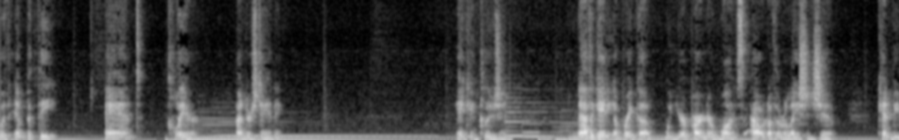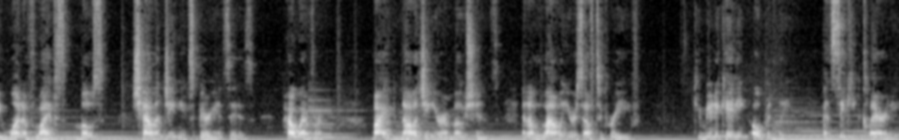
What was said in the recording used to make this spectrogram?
with empathy and clear understanding. In conclusion, navigating a breakup when your partner wants out of the relationship can be one of life's most challenging experiences. However, by acknowledging your emotions and allowing yourself to grieve, communicating openly and seeking clarity,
